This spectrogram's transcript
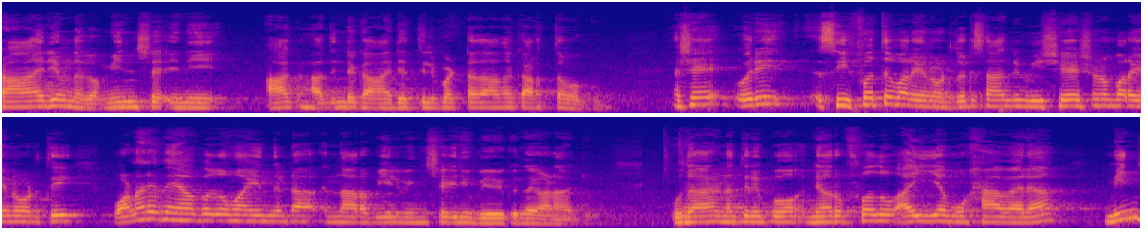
കാര്യം എന്നൊക്കെ മിൻഷ ഇനി ആ അതിന്റെ കാര്യത്തിൽ പെട്ടതാന്നൊക്കെ അർത്ഥം വെക്കും. പക്ഷേ ഒരു സിഫത്ത് പറയുന്നിടത്ത് ഒരു സാധനത്തിന് വിശേഷണം പറയുന്നിടത്ത് വളരെ വ്യാപകമായി എന്നിട്ട് എന്ന അറബിയിൽ മിൻ ഇനി ഉപയോഗിക്കുന്നത് കാണാൻ പറ്റും. ഉദാഹരണത്തിന് ഇപ്പോൾ നെർഫലു അയ്യ മുഹാവല മിൻ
